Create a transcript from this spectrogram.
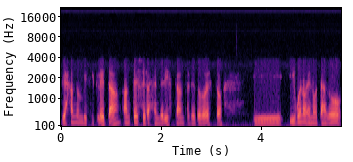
viajando en bicicleta, antes era senderista, antes de todo esto, y, bueno, he notado,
